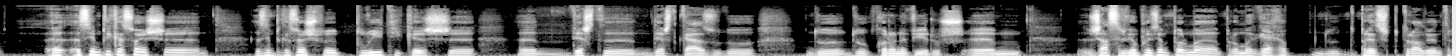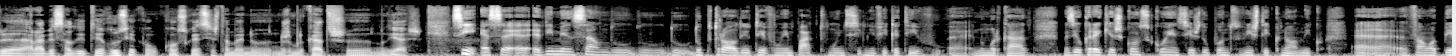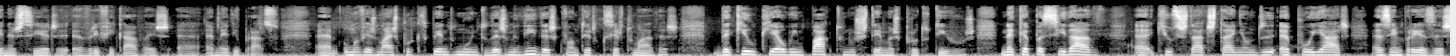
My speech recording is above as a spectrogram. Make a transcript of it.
as implicações as implicações políticas deste, deste caso do, do, do coronavírus. Um, já serviu, por exemplo, para uma, para uma guerra de preços de petróleo entre a Arábia Saudita e a Rússia, com consequências também no, nos mercados uh, mundiais. Sim, essa, a, dimensão do, do, do, petróleo teve um impacto muito significativo uh, no mercado, mas eu creio que as consequências do ponto de vista económico uh, vão apenas ser verificáveis a médio prazo. uma vez mais, porque depende muito das medidas que vão ter que ser tomadas, daquilo que é o impacto nos sistemas produtivos, na capacidade que os Estados tenham de apoiar as empresas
